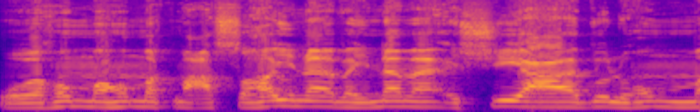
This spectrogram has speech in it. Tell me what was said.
وهم هم مع الصهاينة بينما الشيعة دول هم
